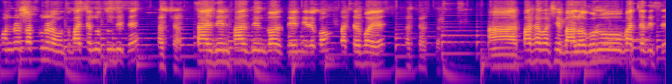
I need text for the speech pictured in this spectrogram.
পনেরো দশ পনেরো মতো বাচ্চা নতুন দিছে। আচ্ছা। চার দিন পাঁচ দিন দশ দিন এরকম বাচ্চার বয়স। আচ্ছা আচ্ছা। আর পাশাপাশি ভালো গরু বাচ্চা দিছে।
